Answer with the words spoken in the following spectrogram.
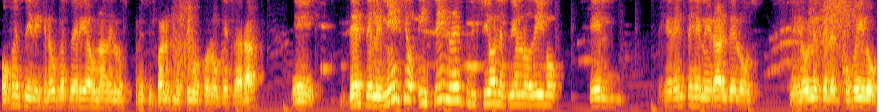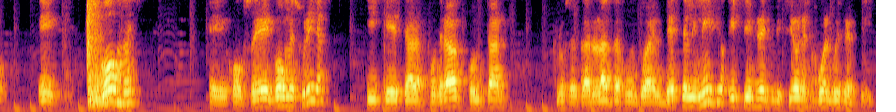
ofensiva y creo que sería uno de los principales motivos por lo que se hará eh, desde el inicio y sin restricciones, bien lo dijo el gerente general de los Leones del Escogido, eh, Gómez, eh, José Gómez Frías, y que estará, podrá contar los Escarlatas junto a él desde el inicio y sin restricciones, vuelvo y repito.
